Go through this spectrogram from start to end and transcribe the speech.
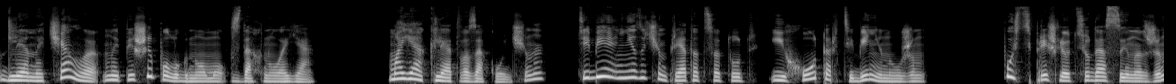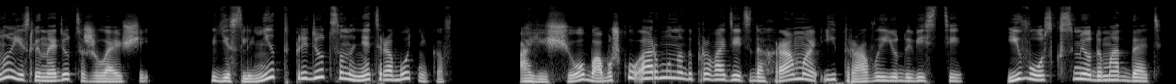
«Для начала напиши полугному», — вздохнула я. «Моя клятва закончена, тебе незачем прятаться тут, и хутор тебе не нужен. Пусть пришлет сюда сына с женой, если найдется желающий. Если нет, придется нанять работников. А еще бабушку Арму надо проводить до храма и травы ее довести, и воск с медом отдать».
